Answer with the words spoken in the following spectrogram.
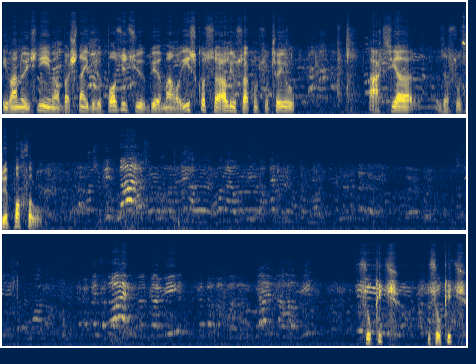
Ivanović nije imao baš najbolju poziciju, bio je malo iskosa, ali u svakom slučaju akcija zaslužuje pohvalu. Zukić, Zukić.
